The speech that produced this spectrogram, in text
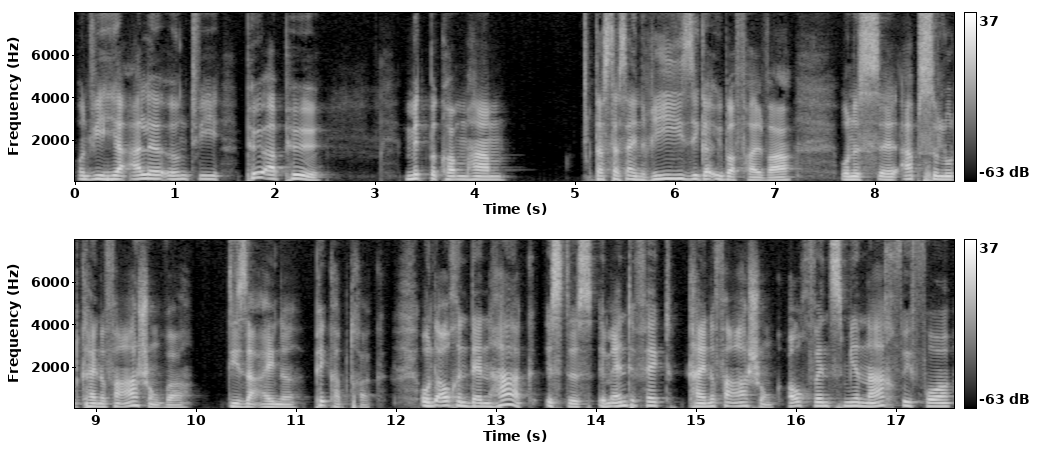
und wir hier alle irgendwie peu à peu mitbekommen haben, dass das ein riesiger Überfall war und es äh, absolut keine Verarschung war, dieser eine Pickup-Truck. Und auch in Den Haag ist es im Endeffekt keine Verarschung, auch wenn es mir nach wie vor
